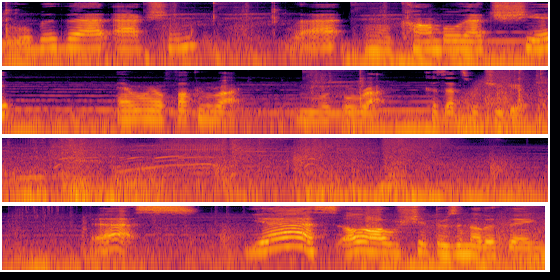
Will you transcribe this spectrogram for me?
Do a little bit of that action. That. Combo that shit. And we're gonna fucking run. And we're gonna run. Because that's what you do. Yes! Yes! Oh shit, there's another thing.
